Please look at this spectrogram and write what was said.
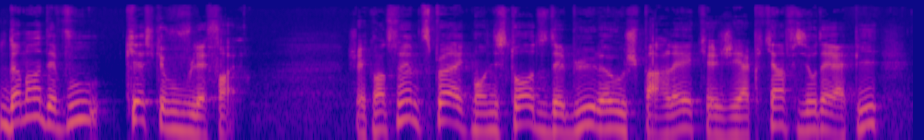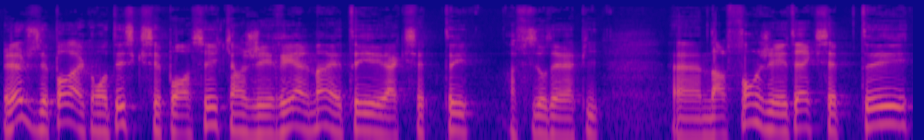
demandez-vous qu'est-ce que vous voulez faire. Je vais continuer un petit peu avec mon histoire du début, là où je parlais que j'ai appliqué en physiothérapie. Mais là, je ne vous ai pas raconté ce qui s'est passé quand j'ai réellement été accepté en physiothérapie. Euh, dans le fond, j'ai été accepté,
